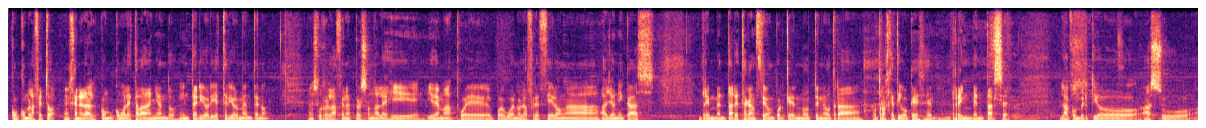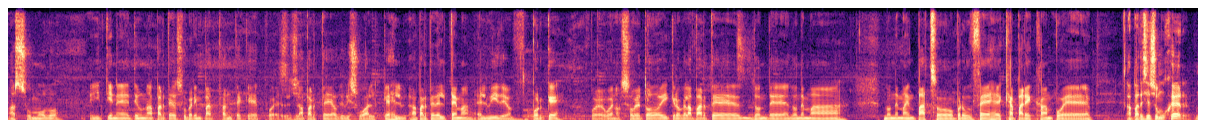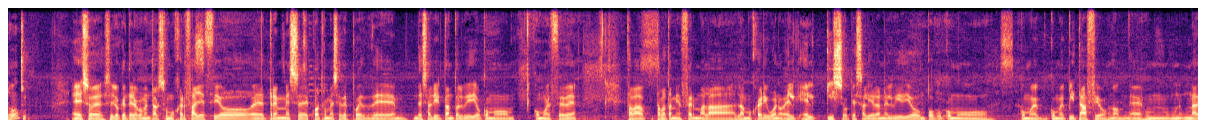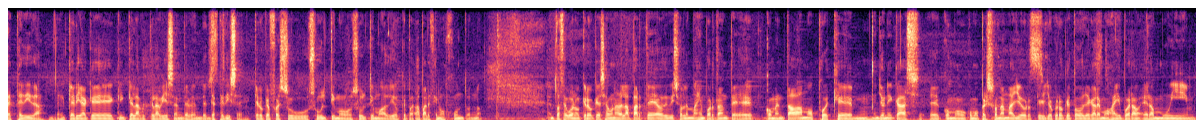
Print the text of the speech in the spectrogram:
cómo, cómo afectó en general, cómo, cómo le estaba dañando interior y exteriormente, ¿no? En sus relaciones personales y, y demás, pues, pues bueno, le ofrecieron a, a Johnny Cash reinventar esta canción porque no tiene otra, otro adjetivo que es reinventarse. La convirtió a su, a su modo y tiene, tiene una parte súper impactante que es pues, la parte audiovisual, que es el, aparte del tema, el vídeo. ¿Por qué? Pues bueno, sobre todo y creo que la parte donde, donde más donde más impacto produce es que aparezcan pues Aparece su mujer, ¿no? eso es sí, lo que te quería comentar. Su mujer falleció eh, tres meses, cuatro meses después de, de salir tanto el vídeo como, como el CD. Estaba, también enferma la, mujer y bueno, él, quiso que saliera en el vídeo un poco como, como, como epitafio, ¿no? Es un- un- una despedida. Él quería que, que- la, que la viesen de- de- despedirse. Creo que fue su, su último, su último adiós que pa- aparecieron juntos, ¿no? Entonces, bueno, creo que esa es una de las partes audiovisuales más importantes. Eh, comentábamos pues que mm, Johnny Cash, eh, como, como persona mayor, que yo creo que todos llegaremos ahí, pues era muy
